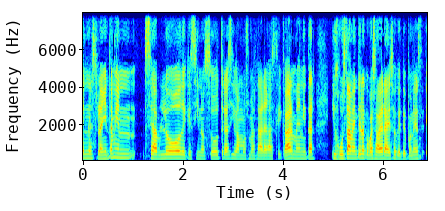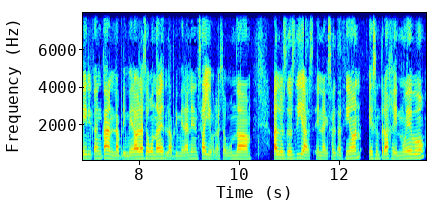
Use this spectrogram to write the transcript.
en nuestro año también se habló de que si nosotras íbamos más largas que Carmen y tal, y justamente lo que pasaba era eso, que te pones el cancán la primera o la segunda vez, la primera en el ensayo, la segunda a los dos días en la exaltación, es un traje nuevo.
